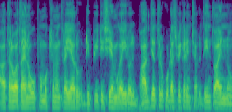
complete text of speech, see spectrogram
ఆ తర్వాత ఆయన ఉప ముఖ్యమంత్రి అయ్యారు డిప్యూటీ సీఎంగా ఈరోజు బాధ్యతలు కూడా స్వీకరించారు. దీంతో ఆయన్ను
